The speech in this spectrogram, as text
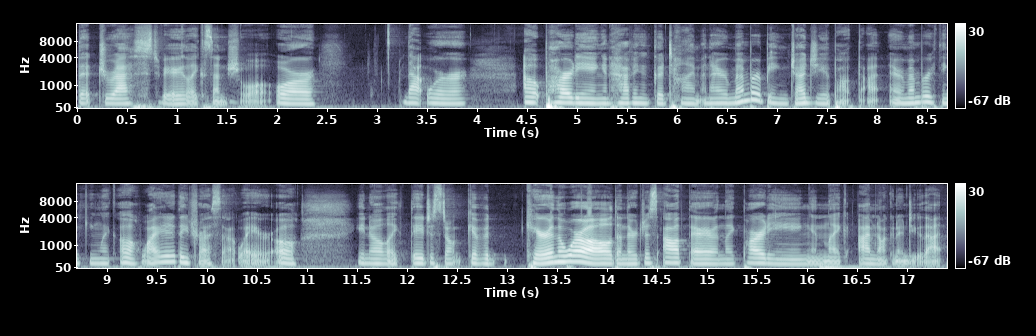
that dressed very like sensual or that were out partying and having a good time. And I remember being judgy about that. I remember thinking like, "Oh, why do they dress that way?" or "Oh, you know, like they just don't give a care in the world and they're just out there and like partying and like I'm not going to do that.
